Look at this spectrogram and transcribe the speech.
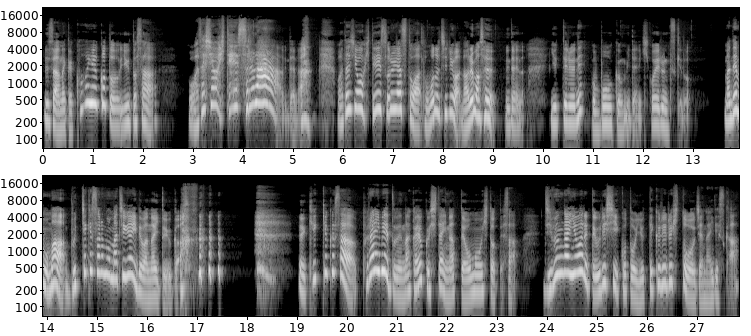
でさ、なんかこういうことを言うとさ、私を否定するなみたいな。私を否定する奴とは友達にはなれませんみたいな言ってるね、こう、暴君みたいに聞こえるんですけど。まあでもまあ、ぶっちゃけそれも間違いではないというか 結局さ、プライベートで仲良くしたいなって思う人ってさ、自分が言われて嬉しいことを言ってくれる人じゃないですか？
